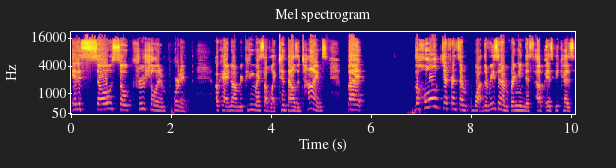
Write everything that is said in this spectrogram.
It is so, so crucial and important okay, I know I'm repeating myself like 10,000 times, but the whole difference I'm what the reason I'm bringing this up is because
